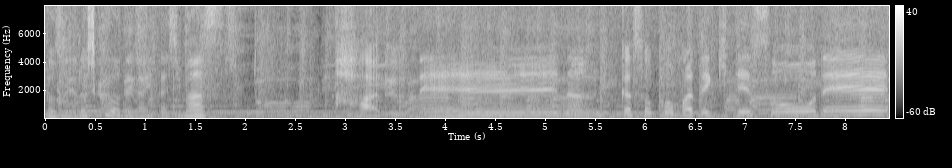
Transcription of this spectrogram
どうぞよろしくお願いいたします。春ね。なんかそこまで来てそうで。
